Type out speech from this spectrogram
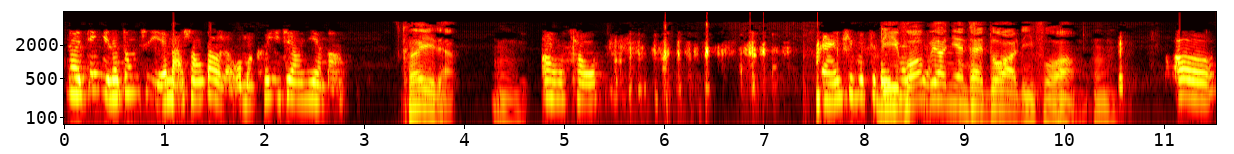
那今年的冬至也马上到了，我们可以这样念吗？可以的，嗯，哦，好。感恩师傅慈悲礼佛不要念太多啊，礼佛，嗯，哦，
